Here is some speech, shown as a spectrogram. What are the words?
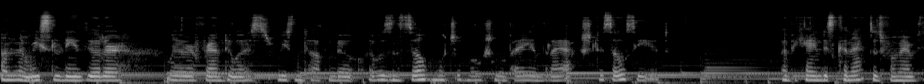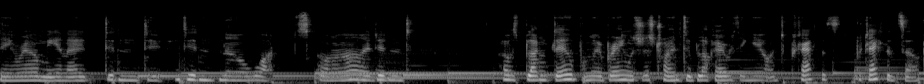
and then recently the other, my other friend who I was recently talking about, I was in so much emotional pain that I actually dissociated. I became disconnected from everything around me, and I didn't do, didn't know what's going on. I didn't I was blanked out, but my brain was just trying to block everything out and to protect protect itself.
